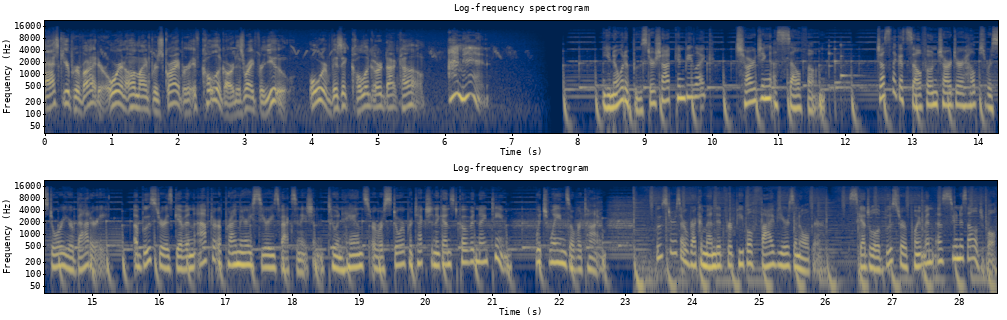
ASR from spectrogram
Ask your provider or an online prescriber if Cologuard is right for you, or visit Cologuard.com. I'm in. You know what a booster shot can be like? Charging a cell phone. Just like a cell phone charger helps restore your battery, a booster is given after a primary series vaccination to enhance or restore protection against COVID 19, which wanes over time. Boosters are recommended for people five years and older. Schedule a booster appointment as soon as eligible.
